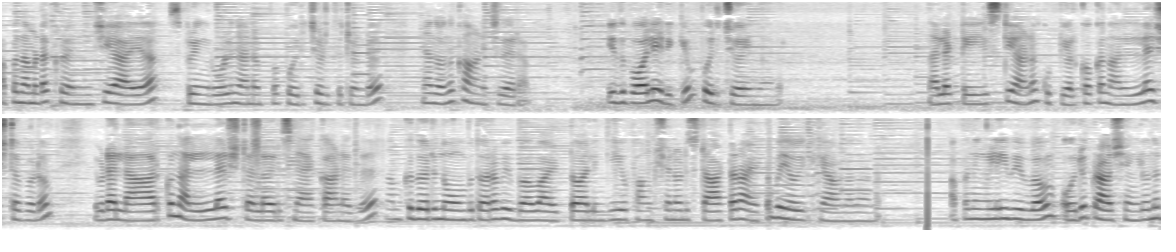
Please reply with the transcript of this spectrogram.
അപ്പോൾ നമ്മുടെ ക്രഞ്ചിയായ സ്പ്രിംഗ് റോൾ ഞാനിപ്പോൾ പൊരിച്ചെടുത്തിട്ടുണ്ട്. ഞാനതൊന്ന് കാണിച്ചു തരാം. ഇതുപോലെ ഇരിക്കും പൊരിച്ചു കഴിഞ്ഞാൽ. നല്ല ടേസ്റ്റിയാണ് കുട്ടികൾക്കൊക്കെ നല്ല ഇഷ്ടപ്പെടും. ഇവിടെ എല്ലാവർക്കും നല്ല ഇഷ്ടമുള്ള ഒരു സ്നാക്കാണിത് നമുക്കിതൊരു നോമ്പ് തുറ വിഭവമായിട്ടോ അല്ലെങ്കിൽ ഫംഗ്ഷൻ ഒരു സ്റ്റാർട്ടറായിട്ടോ ഉപയോഗിക്കാവുന്നതാണ്. അപ്പോൾ നിങ്ങൾ ഈ വിഭവം ഒരു പ്രാവശ്യമെങ്കിലും ഒന്ന്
